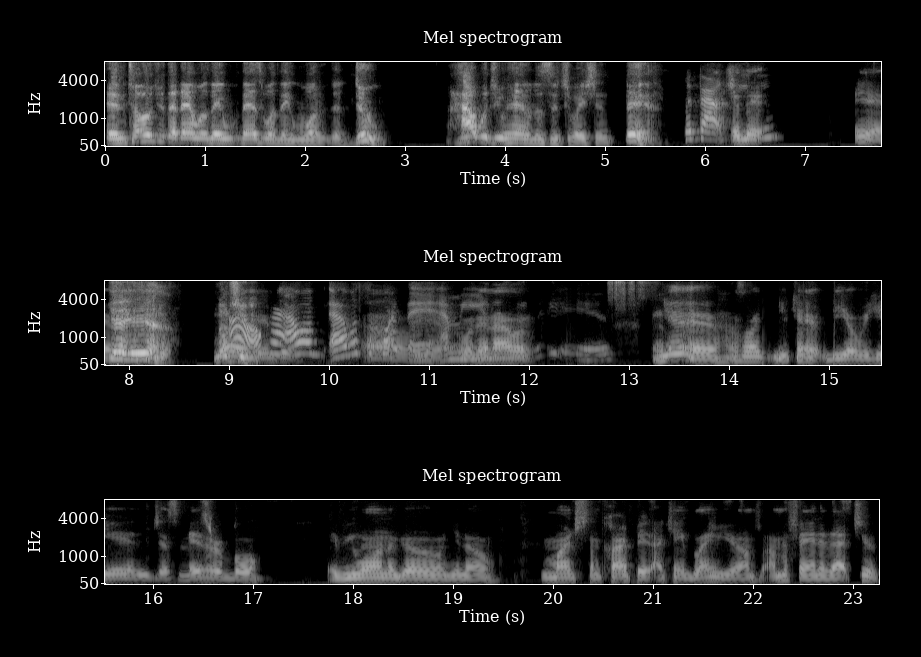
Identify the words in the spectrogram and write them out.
and told you that that was they that's what they wanted to do, how would you handle the situation then? Without cheating? Yeah. Yeah, yeah, yeah. No oh, cheating. Okay, I would, I would support oh, that. Yeah. I mean, well, then I would. Yeah, I was like, you can't be over here and just miserable. If you want to go, you know, munch some carpet, I can't blame you. I'm, I'm a fan of that too.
